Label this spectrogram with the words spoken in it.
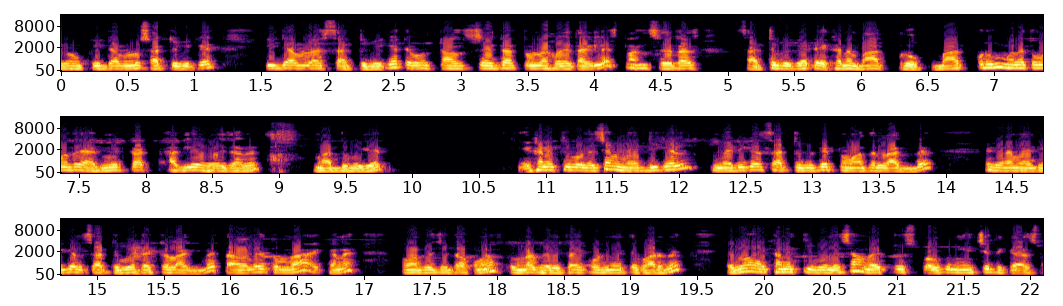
এবং পিডাব্লিউ সার্টিফিকেট ইডাব্লিউএস সার্টিফিকেট এবং ট্রান্সলেটার তোমরা হয়ে থাকলে ট্রান্সলেটার সার্টিফিকেট এখানে বার্থ প্রুফ বার্থ প্রুফ মানে তোমাদের অ্যাডমিট কার্ড থাকলে হয়ে যাবে মাধ্যমিকের। এখানে কি বলেছে? মেডিকেল মেডিকেল সার্টিফিকেট তোমাদের লাগবে। এখানে মেডিকেল সার্টিফিকেট একটা লাগবে। তাহলে তোমরা এখানে তোমাদের যে ডকুমেন্টস তোমরা ভেরিফাই করে নিতে পারবে। এবং এখানে কি বলেছে? আমরা একটু স্ক্রল করে নিচে দিকে আসব।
